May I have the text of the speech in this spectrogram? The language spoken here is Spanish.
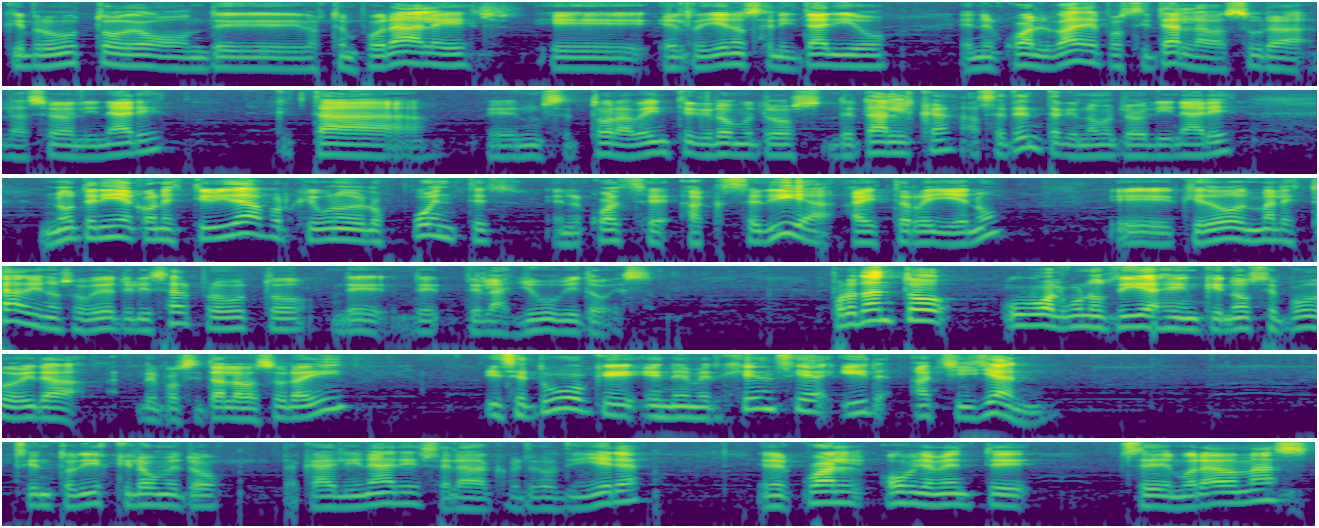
que producto de, de los temporales, eh, el relleno sanitario en el cual va a depositar la basura la ciudad de Linares, que está en un sector a 20 kilómetros de Talca, a 70 kilómetros de Linares, no tenía conectividad porque uno de los puentes en el cual se accedía a este relleno eh, quedó en mal estado y no se podía utilizar producto de, de las lluvias y todo eso. Por lo tanto, hubo algunos días en que no se pudo ir a depositar la basura ahí y se tuvo que en emergencia ir a Chillán, 110 kilómetros de acá de Linares, en la cordillera, en el cual obviamente se demoraba más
